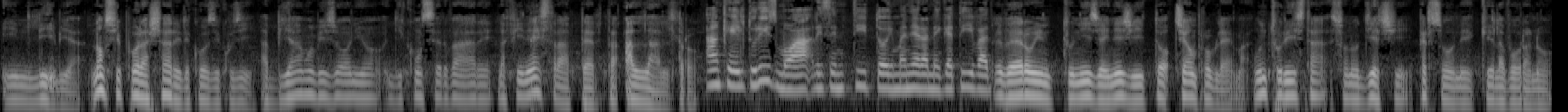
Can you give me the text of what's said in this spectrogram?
in Libia. Non si può lasciare le cose così. Abbiamo bisogno di conservare la finestra aperta all'altro. Anche il turismo ha risentito in maniera negativa. È vero, in Tunisia e in Egitto c'è un problema. Un turista sono 10 persone che lavorano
